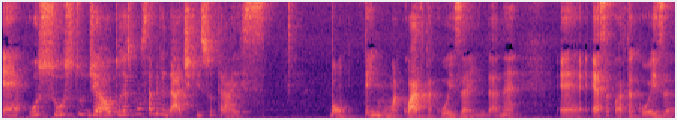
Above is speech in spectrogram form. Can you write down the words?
é o susto de autorresponsabilidade que isso traz. Bom, tem uma quarta coisa ainda, né? É, essa quarta coisa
